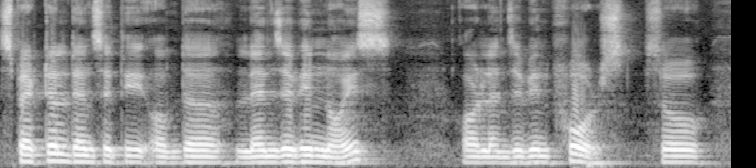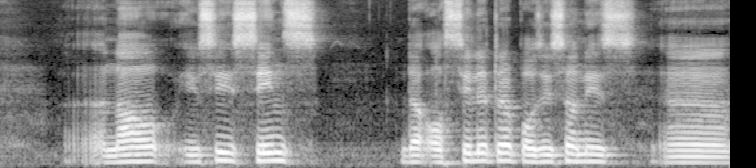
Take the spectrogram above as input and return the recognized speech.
spectral density of the Langevin noise or Langevin force. So uh, now you see since the oscillator position is uh,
